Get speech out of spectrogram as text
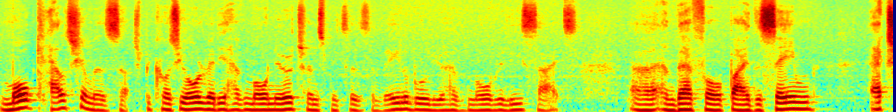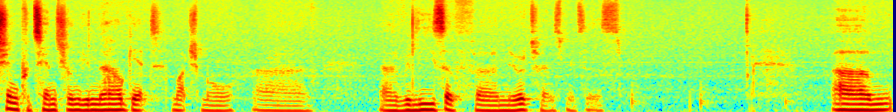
more calcium as such because you already have more neurotransmitters available, you have more release sites, uh, and therefore by the same action potential you now get much more uh, uh release of uh, neurotransmitters. Um,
